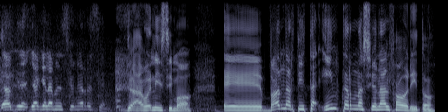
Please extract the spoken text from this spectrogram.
ya, que- ya que la mencioné recién. Ya, buenísimo. Eh, banda artista internacional favorito.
